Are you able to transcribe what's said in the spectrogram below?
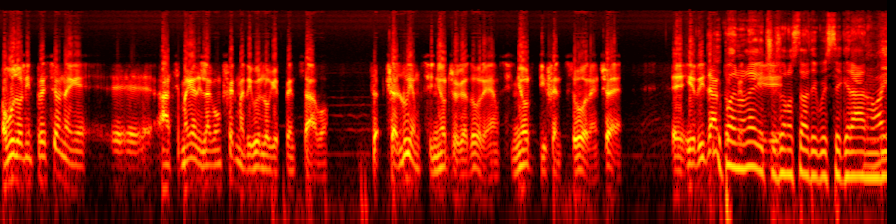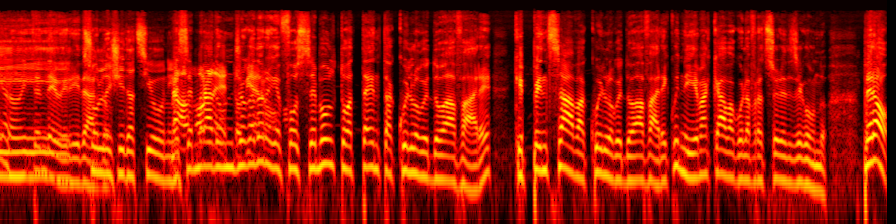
ho avuto l'impressione che, eh, anzi magari la conferma di quello che pensavo, cioè, lui è un signor giocatore, è un signor difensore, cioè eh, il ritardo E poi non è che perché- ci sono state queste No, grandi ritardo. sollecitazioni. Mi è No, sembrato letto, un giocatore Piero. che fosse molto attento a quello che doveva fare, che pensava a quello che doveva fare e quindi gli mancava quella frazione di secondo. Però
